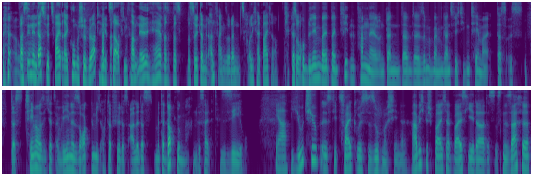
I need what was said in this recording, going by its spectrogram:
was sind denn das für zwei, drei komische Wörter jetzt da auf dem Thumbnail? Hä, was, was, was soll ich damit anfangen? So, dann scroll ich halt weiter. Das so. Problem bei, beim Thumbnail, und dann da, da, sind wir beim ganz wichtigen Thema, das ist das Thema, was ich jetzt erwähne, sorgt nämlich auch dafür, dass alle das mit der Doppelung machen, ist halt SEO. Ja. YouTube ist die zweitgrößte Suchmaschine. Habe ich gespeichert, weiß jeder, das ist eine Sache,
